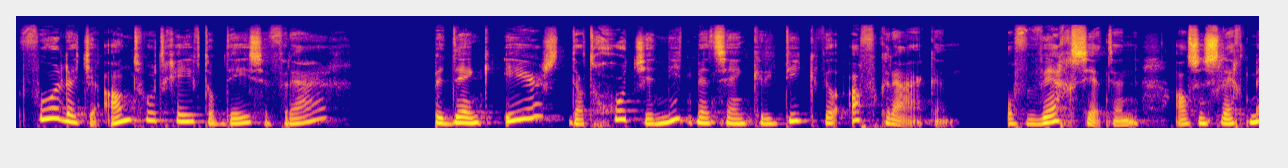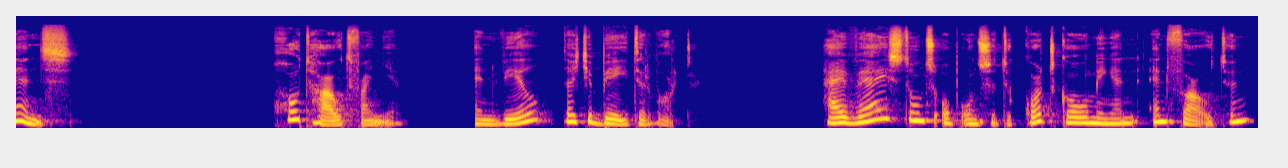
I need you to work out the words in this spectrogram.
Voordat je antwoord geeft op deze vraag, Bedenk eerst dat God je niet met zijn kritiek wil afkraken of wegzetten als een slecht mens. God houdt van je en wil dat je beter wordt. Hij wijst ons op onze tekortkomingen en fouten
